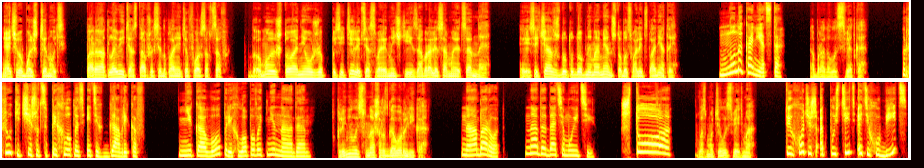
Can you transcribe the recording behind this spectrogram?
нечего больше тянуть, Пора отловить оставшихся на планете форсовцев. Думаю, что они уже посетили все свои нычки и забрали самые ценные. И сейчас ждут удобный момент, чтобы свалить с планеты. «Ну, наконец-то!» — обрадовалась Светка. «Руки чешутся прихлопнуть этих гавриков. Никого прихлопывать не надо», — вклинилась в наш разговор Лика. «Наоборот, надо дать ему уйти». «Что?» — возмутилась ведьма. «Ты хочешь отпустить этих убийц?»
